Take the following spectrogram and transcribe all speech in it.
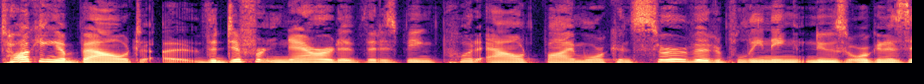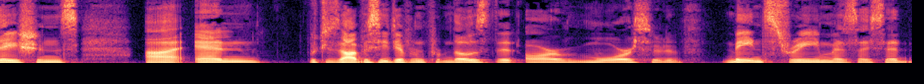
talking about uh, the different narrative that is being put out by more conservative leaning news organizations uh, and which is obviously different from those that are more sort of mainstream as i said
